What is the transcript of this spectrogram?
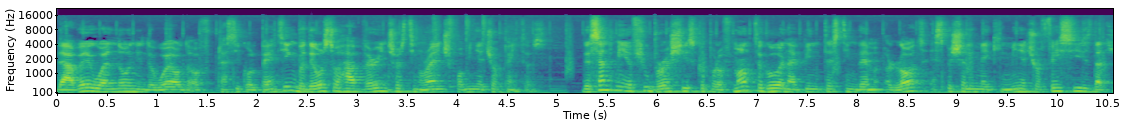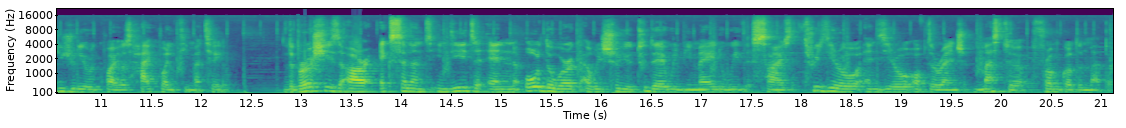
They are very well known in the world of classical painting, but they also have very interesting range for miniature painters. They sent me a few brushes a couple of months ago and I've been testing them a lot, especially making miniature faces that usually requires high quality material. The brushes are excellent indeed and all the work I will show you today will be made with size 3.0 and 0 of the range Master from Golden Maple.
